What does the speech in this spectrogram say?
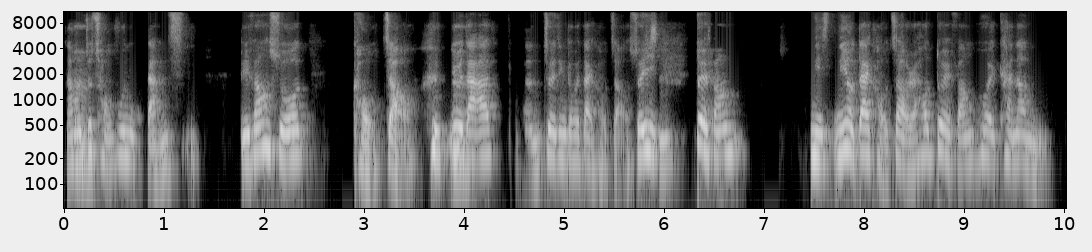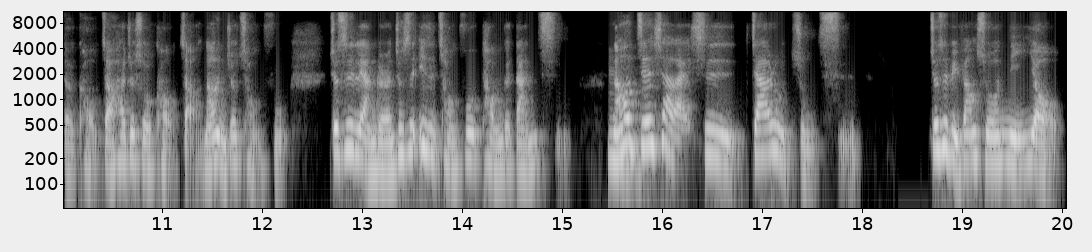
然后就嗯重复那个单词，比方说口罩，因为嗯大家可能最近都会戴口罩，所以是对方。你你有戴口罩，然后对方会看到你的口罩，他就说口罩，然后你就重复，就是两个人就是一直重复同一个单词，然后嗯。接下来是加入主词，就是比方说你有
